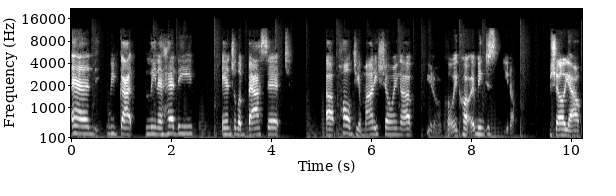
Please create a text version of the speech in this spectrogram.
And we've got Lena Headey, Angela Bassett, uh, Paul Giamatti showing up. You know, Chloe. I mean, just you know, Michelle Yeoh.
